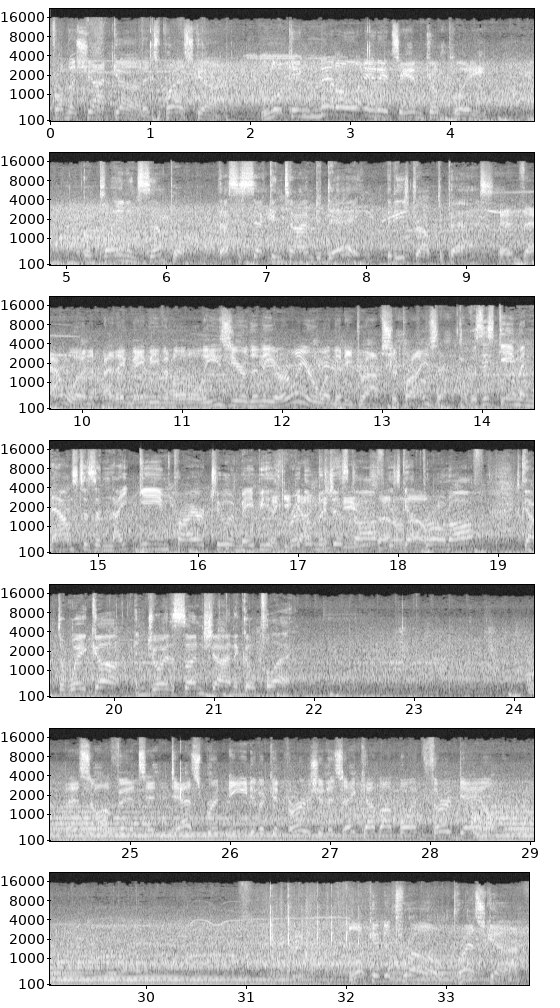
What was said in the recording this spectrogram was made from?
From the shotgun, it's Prescott. Looking middle, and it's incomplete. But plain and simple, that's the second time today that he's dropped a pass. And that one, I think maybe even a little easier than the earlier one that he dropped. Surprising. Was this game announced as a night game prior to, and maybe his rhythm is just off? He's got know. thrown off. He's got to wake up, enjoy the sunshine, and go play. This offense in desperate need of a conversion as they come up on third down. Looking to throw. Prescott.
